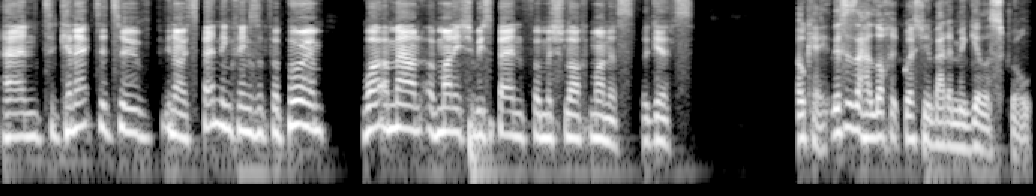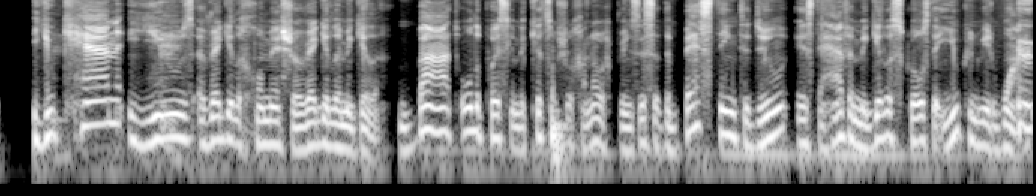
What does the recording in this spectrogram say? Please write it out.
and to connect it to, you know, spending things for Purim? What amount of money should we spend for Mishloch Manas, for gifts? Okay, this is a halachic question about a Megillah scroll. You can use a regular Chumash or a regular Megillah, but all the poskim, the Kitzur Shulchan Aruch brings this, that the best thing to do is to have a Megillah scrolls that you can read one.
